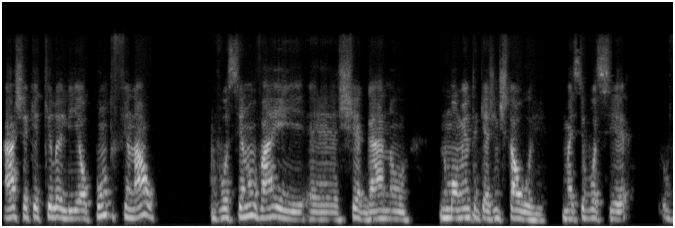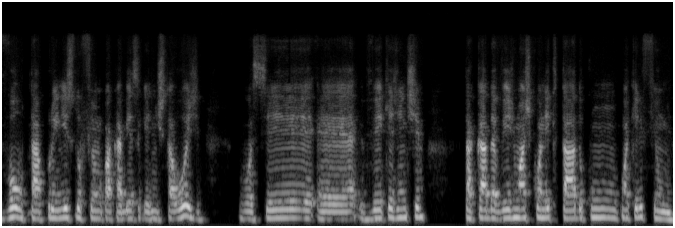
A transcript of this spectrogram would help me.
acha que aquilo ali é o ponto final, você não vai é, chegar no, no momento em que a gente está hoje. Mas se você voltar para o início do filme com a cabeça que a gente está hoje, você é, vê que a gente está cada vez mais conectado com, com aquele filme.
